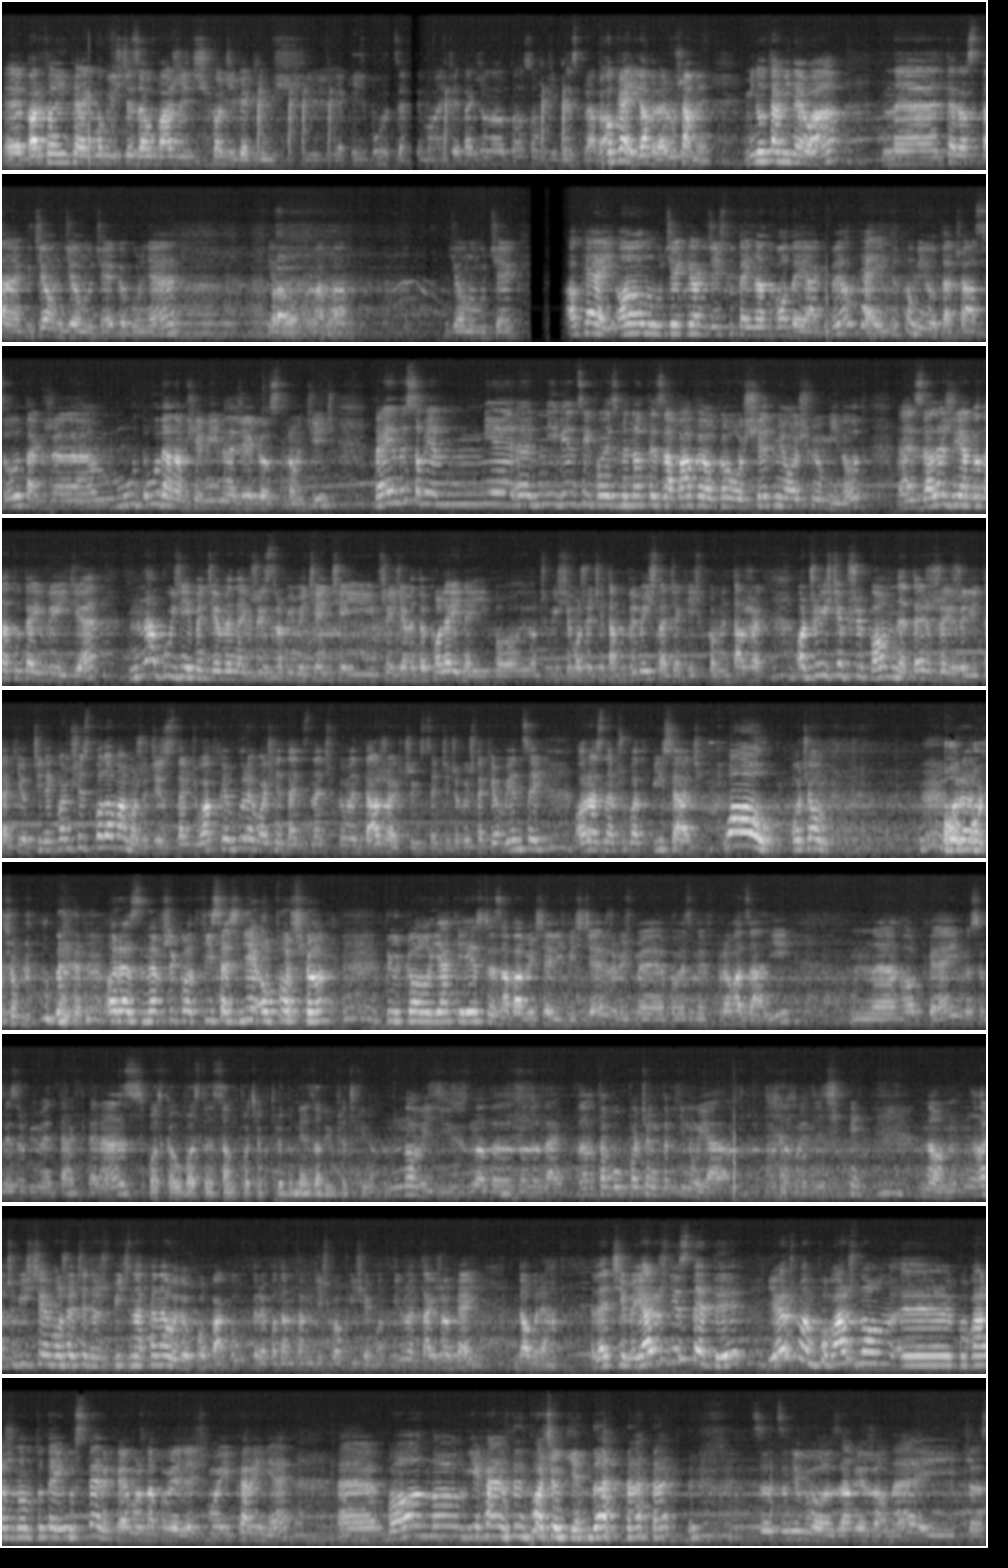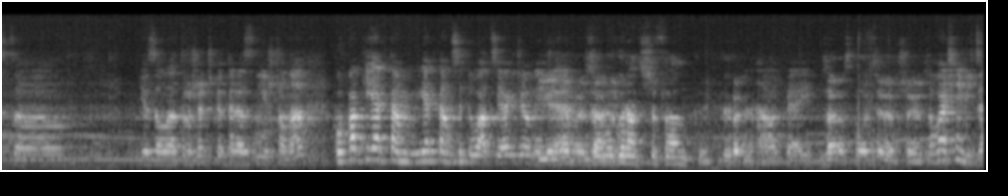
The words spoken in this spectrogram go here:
E, Bartolinka, jak mogliście zauważyć, chodzi w jakimś, jakiejś burce w tym momencie, także no to są dziwne sprawy. Okej, dobra, ruszamy. Minuta minęła. E, teraz tak, gdzie on, gdzie on uciekł ogólnie? Jest mapa. Gdzie on uciekł? Okej, on ucieka gdzieś tutaj nad wodę jakby, okej, tylko minuta czasu, także uda nam się, miejmy nadzieję, go strącić. Dajemy sobie mniej więcej powiedzmy na tę zabawę około 7-8 minut, E, zależy jak ona tutaj wyjdzie. No a później będziemy, najwyżej zrobimy cięcie i przejdziemy do kolejnej, bo oczywiście możecie tam wymyślać jakieś w komentarzach. Oczywiście przypomnę też, że jeżeli taki odcinek Wam się spodoba, możecie zostawić łapkę w górę, właśnie dać znać w komentarzach, czy chcecie czegoś takiego więcej oraz na przykład pisać Wow! Pociąg! O, pociąg! oraz na przykład pisać nie o pociąg, tylko jakie jeszcze zabawy chcielibyście, żebyśmy powiedzmy wprowadzali. Mm, Okej, my sobie zrobimy tak teraz. Spotkał was ten sam pociąg, który by mnie zabił przed chwilą. No widzisz, no to, no to tak. To, to był pociąg do Kinuja, można powiedzieć. No, oczywiście możecie też wbić na kanały do chłopaków, które podam tam gdzieś w opisie pod filmem, także okej, dobra. Lecimy. Ja już niestety, ja już mam poważną, yy, poważną tutaj usterkę, można powiedzieć, w mojej karynie, e, bo no wjechałem w ten pociąg jednak, co, co nie było zamierzone i przez co jest ona troszeczkę teraz zniszczona. Chłopaki, jak tam, jak tam sytuacja? Gdzie on jedzie? Jedziemy go na trzy fronty. A, okej. Zaraz koło ciebie przejedzie. No właśnie widzę.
